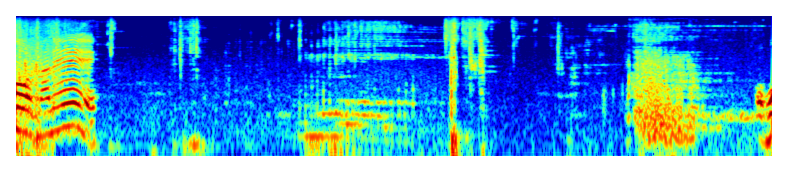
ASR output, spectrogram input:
โดดมาดิโอ้โห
